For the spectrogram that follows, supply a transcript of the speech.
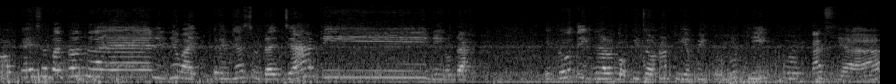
Oke sobat online, ini white creamnya sudah jadi. Ini udah itu tinggal Mbok Pijono diemin dulu di kulkas ya.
